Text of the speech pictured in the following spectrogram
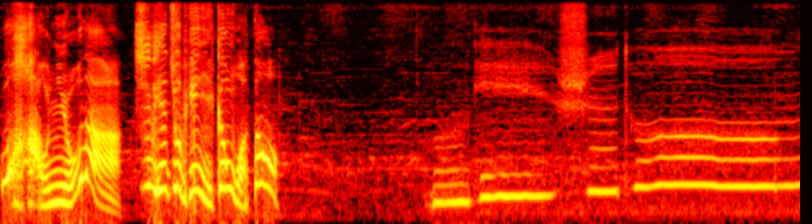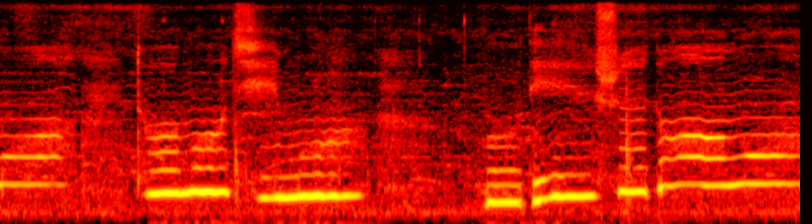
我好牛的！今天就凭你跟我斗？目的是多么多么寂寞，目的是多么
